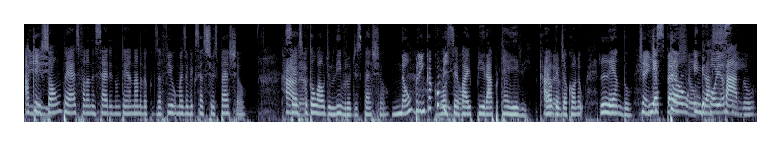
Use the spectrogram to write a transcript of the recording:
Aqui, E- só um PS falando em série, não tem nada a ver com o desafio, mas eu vi que você assistiu o Special. Cara, Você escutou o audiolivro de Special? não brinca comigo. Você vai pirar porque é ele. Cara, É o David O'Connell lendo. Gente, e é Special tão foi, engraçado. assim,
